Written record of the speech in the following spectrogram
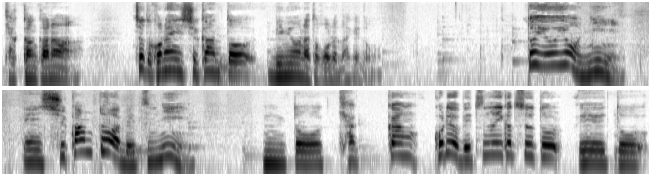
客観かな。ちょっとこの辺主観と微妙なところだけども。というように、えー、主観とは別に、うんと、客観、これを別の言い方すると、えっ、ー、と、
